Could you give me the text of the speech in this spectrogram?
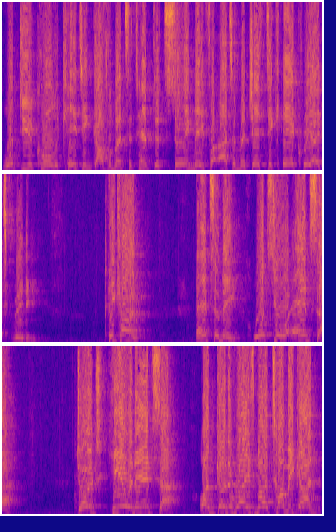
What do you call the Keating government's attempt at suing me for utter majestic hair creativity? Pico, answer me. What's your answer? Don't hear an answer. I'm going to raise my Tommy gun.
